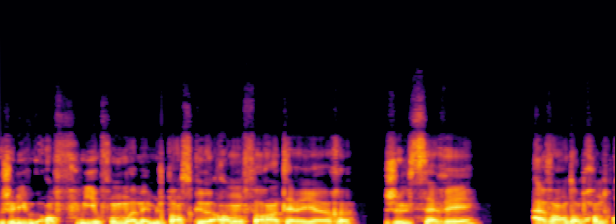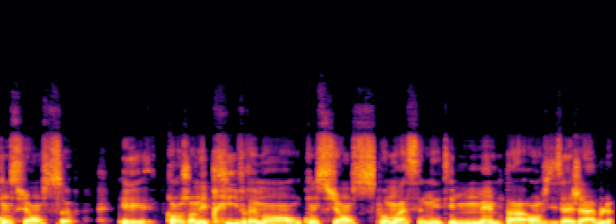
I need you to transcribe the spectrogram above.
Je l'ai enfoui au fond de moi-même. Je pense que en mon fort intérieur, je le savais, avant d'en prendre conscience. Et quand j'en ai pris vraiment conscience, pour moi, ça n'était même pas envisageable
